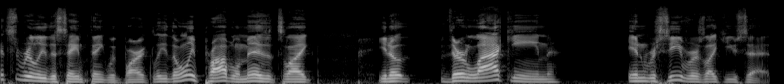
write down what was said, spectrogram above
It's really the same thing with Barkley. The only problem is it's like, you know, they're lacking in receivers, like you said.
